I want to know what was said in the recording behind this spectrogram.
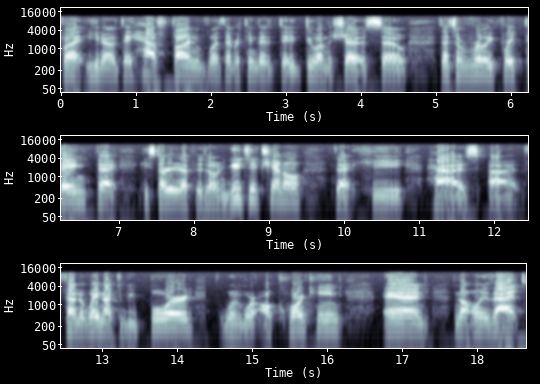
But, you know, they have fun with everything that they do on the show. So that's a really great thing that he started up his own YouTube channel, that he has uh, found a way not to be bored when we're all quarantined. And not only that,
